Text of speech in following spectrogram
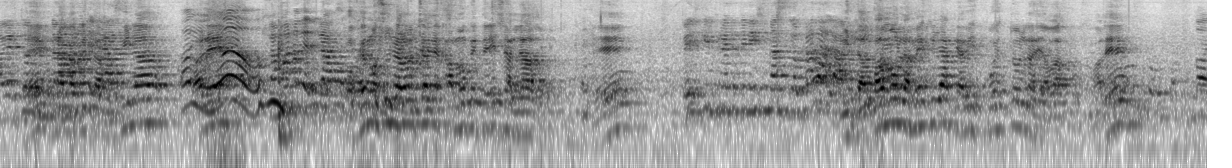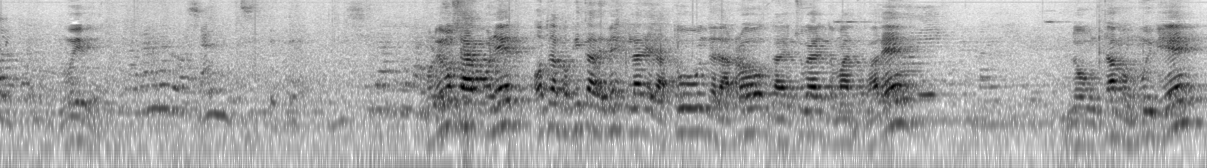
A ver, todo ¿Eh? Una las manos capita muy detrás. fina, ¿vale? Las manos detrás. Cogemos una loncha de jamón que tenéis al lado, ¿eh? ¿Veis que enfrente tenéis una? La Y tapamos la mezcla que habéis puesto en la de abajo, ¿vale? Vale. Muy bien. Volvemos a poner otra poquita de mezcla del atún, del arroz, la lechuga y el tomate, ¿vale? Lo untamos muy bien.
